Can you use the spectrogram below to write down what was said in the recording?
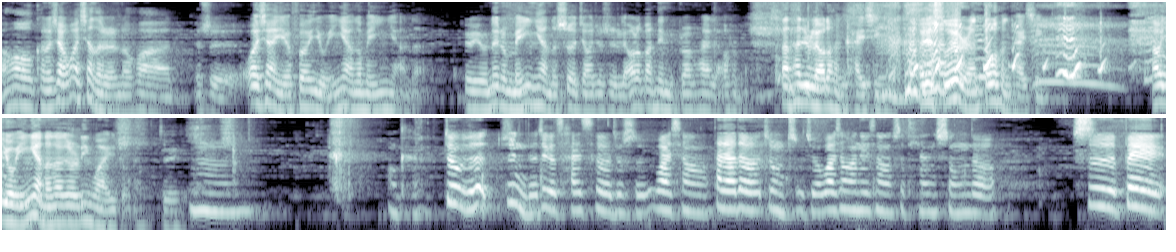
然后可能像外向的人的话，就是外向也分有营养跟没营养的，就有那种没营养的社交，就是聊了半天你不知道他在聊什么，但他就聊得很开心，而且所有人都很开心。然后有营养的那就是另外一种，对，嗯，OK，对，我觉得就是你的这个猜测，就是外向，大家的这种直觉，外向和内向是天生的，是被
